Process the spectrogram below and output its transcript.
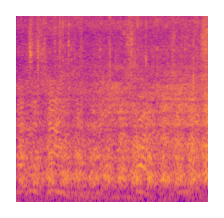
That's a time. That's a time.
